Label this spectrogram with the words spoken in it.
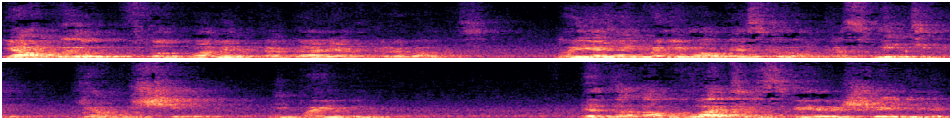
Я был в тот момент, когда они открывались. Но я не понимал, я сказал, косметика, я мужчина, не пойду. Это обывательское решение.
